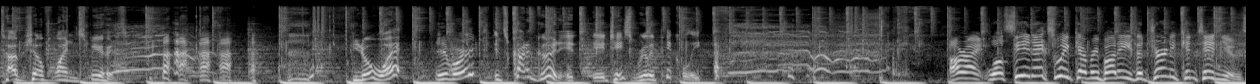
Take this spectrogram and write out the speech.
Top shelf wine and spirits. you know what? It worked. It's kind of good. It, it tastes really pickly. All right. Well, see you next week, everybody. The journey continues.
